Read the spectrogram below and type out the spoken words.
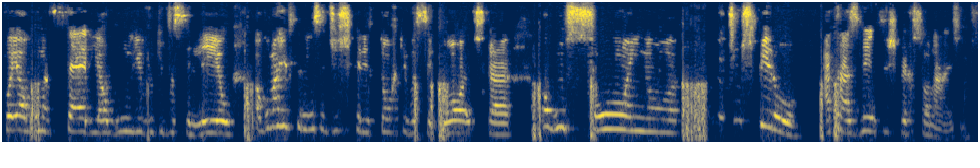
Foi alguma série, algum livro que você leu, alguma referência de escritor que você gosta, algum sonho? O que te inspirou a trazer esses personagens?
